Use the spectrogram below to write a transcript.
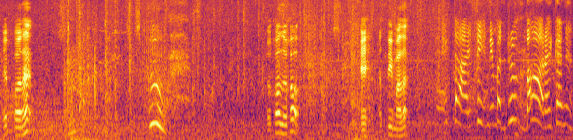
เอ๊ะเปิดฮะฮู้เร็วเข้าเร็วเข้าโอเคแอสลี่มาแล้วให้ตายสิ นี่มันเรื่องบ้าอะไรกันเนี่ย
